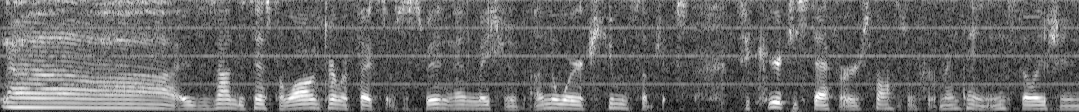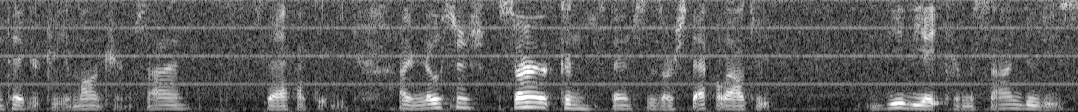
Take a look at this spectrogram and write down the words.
nice. Uh, is designed to test the long-term effects of suspended animation of unaware human subjects. Security staff are responsible for maintaining installation integrity and monitoring science staff activity. Under no circumstances are staff allowed to deviate from assigned duties.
